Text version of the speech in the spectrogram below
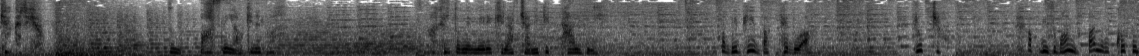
क्या कर रही हो? तुम पास नहीं आओगी ना दुआ। आखिर तुमने मेरे खिलाफ जाने की ठान ही ली। अभी भी वक्त है दुआ। रुक जाओ। अपनी ज़ुबान बंद रखो तुम।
